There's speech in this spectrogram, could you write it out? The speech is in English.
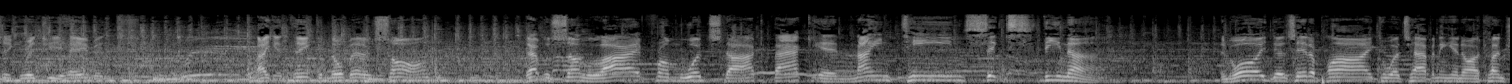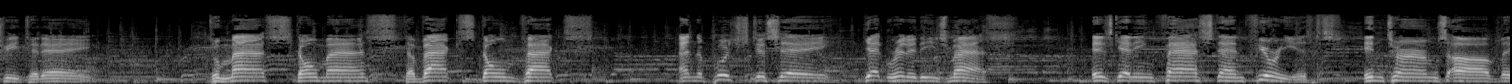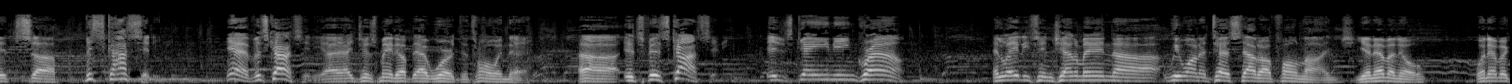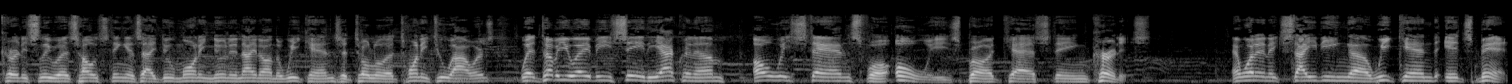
Classic Richie Havens. I can think of no better song. That was sung live from Woodstock back in 1969. And boy, does it apply to what's happening in our country today. To mass, don't mass, to vax, don't vax, and the push to say, get rid of these masks is getting fast and furious in terms of its uh, viscosity. Yeah, viscosity. I, I just made up that word to throw in there. Uh, its viscosity is gaining ground. And ladies and gentlemen, uh, we want to test out our phone lines. You never know. Whenever Curtis Lee was hosting, as I do morning, noon, and night on the weekends, a total of 22 hours, where WABC, the acronym, always stands for Always Broadcasting Curtis. And what an exciting uh, weekend it's been.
